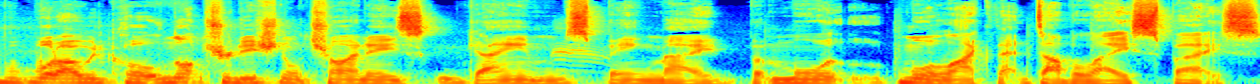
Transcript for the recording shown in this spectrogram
what I would call not traditional Chinese games being made, but more more like that double A space.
